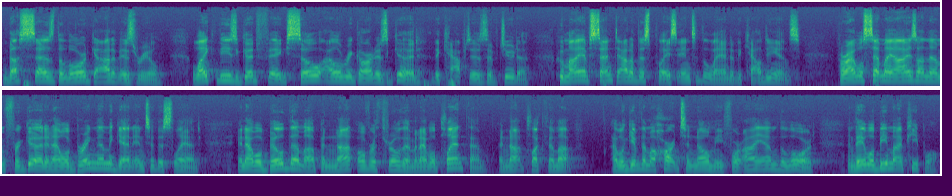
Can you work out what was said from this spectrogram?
Thus says the Lord God of Israel, Like these good figs, so I will regard as good the captives of Judah, whom I have sent out of this place into the land of the Chaldeans. For I will set my eyes on them for good, and I will bring them again into this land. And I will build them up and not overthrow them, and I will plant them and not pluck them up. I will give them a heart to know me, for I am the Lord, and they will be my people,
